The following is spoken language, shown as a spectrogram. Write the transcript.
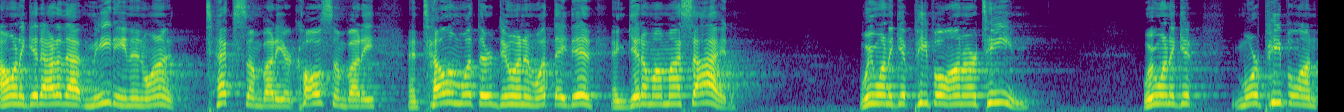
I want to get out of that meeting and want to text somebody or call somebody and tell them what they're doing and what they did and get them on my side. We want to get people on our team. We want to get more people on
